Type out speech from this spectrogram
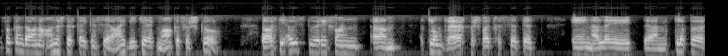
of ek kan daarna anderster kyk en sê, "Haai, weet jy, ek maak 'n verskil." Daar's die ou storie van ehm, 'n um, klomp werkers wat gesit het en hulle het ehm um, klippe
